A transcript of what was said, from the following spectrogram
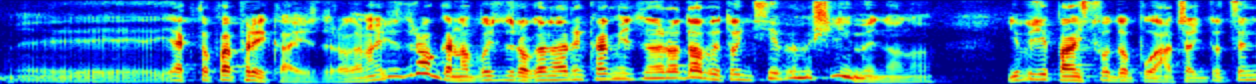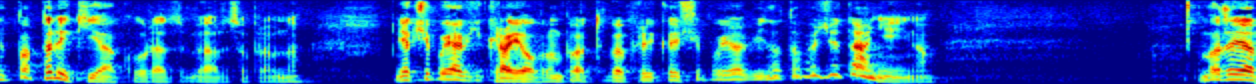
yy, jak to papryka jest droga. No jest droga, no bo jest droga na rynkach międzynarodowych, to nic nie wymyślimy. No, no. Nie będzie państwo dopłacać do ceny papryki akurat bardzo, prawda? Jak się pojawi krajową paprykę się pojawi, no to będzie taniej. No. Może ja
